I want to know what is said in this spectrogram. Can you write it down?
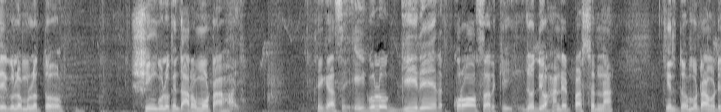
যেগুলো মূলত শিংগুলো কিন্তু আরও মোটা হয়, ঠিক আছে? এইগুলো গিরের ক্রস আর কি, যদিও হান্ড্রেড পার্সেন্ট না কিন্তু মোটামুটি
